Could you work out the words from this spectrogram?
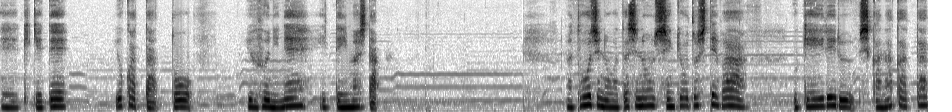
ー、聞けてよかったというふうにね言っていました。まあ、当時の私の心境としては受け入れるしかなかった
